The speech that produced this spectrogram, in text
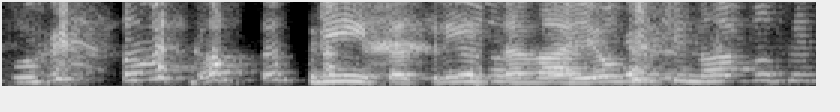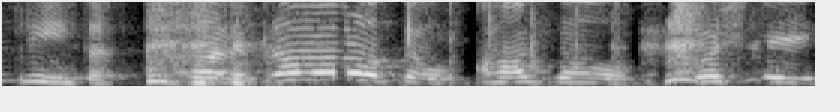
Porque o negócio... 30, 30, vai. Eu 29, você 30. Olha, pronto, arrasou, gostei.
